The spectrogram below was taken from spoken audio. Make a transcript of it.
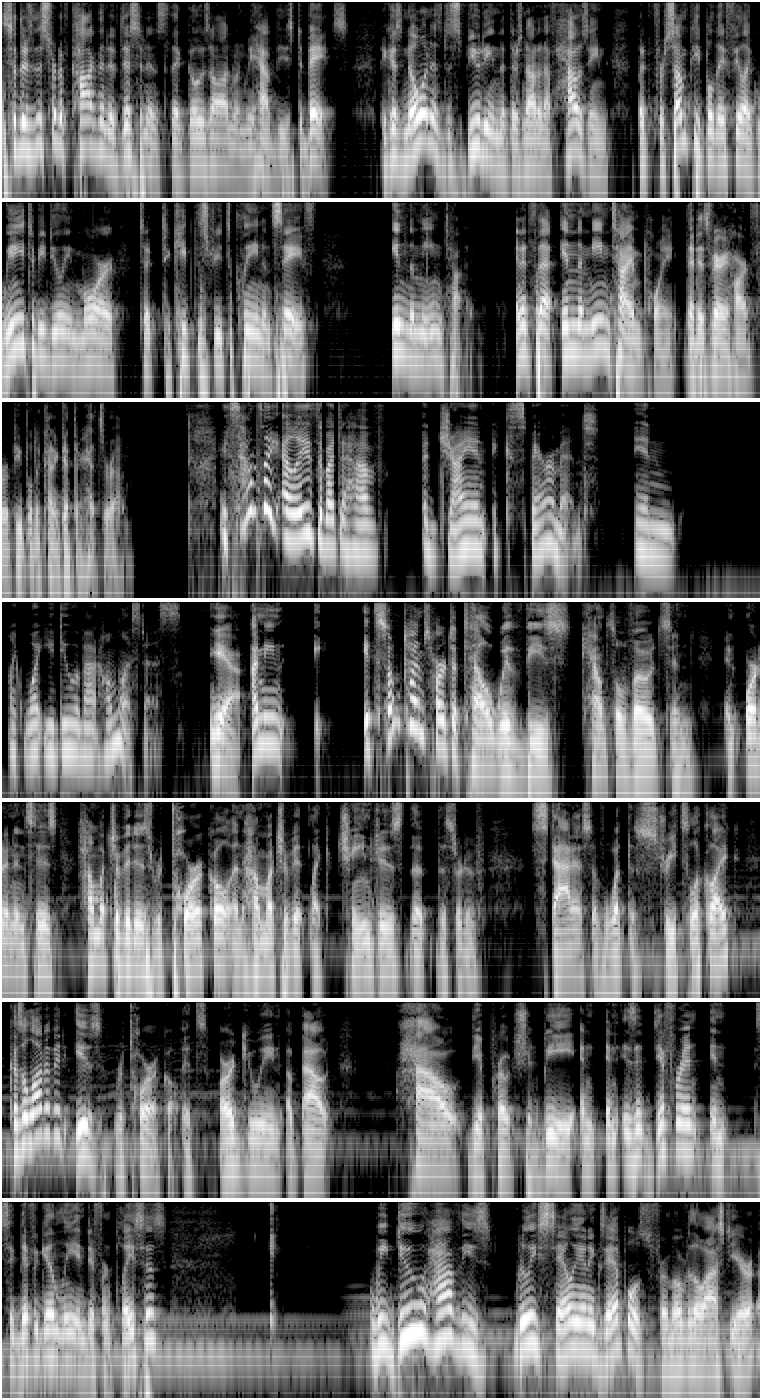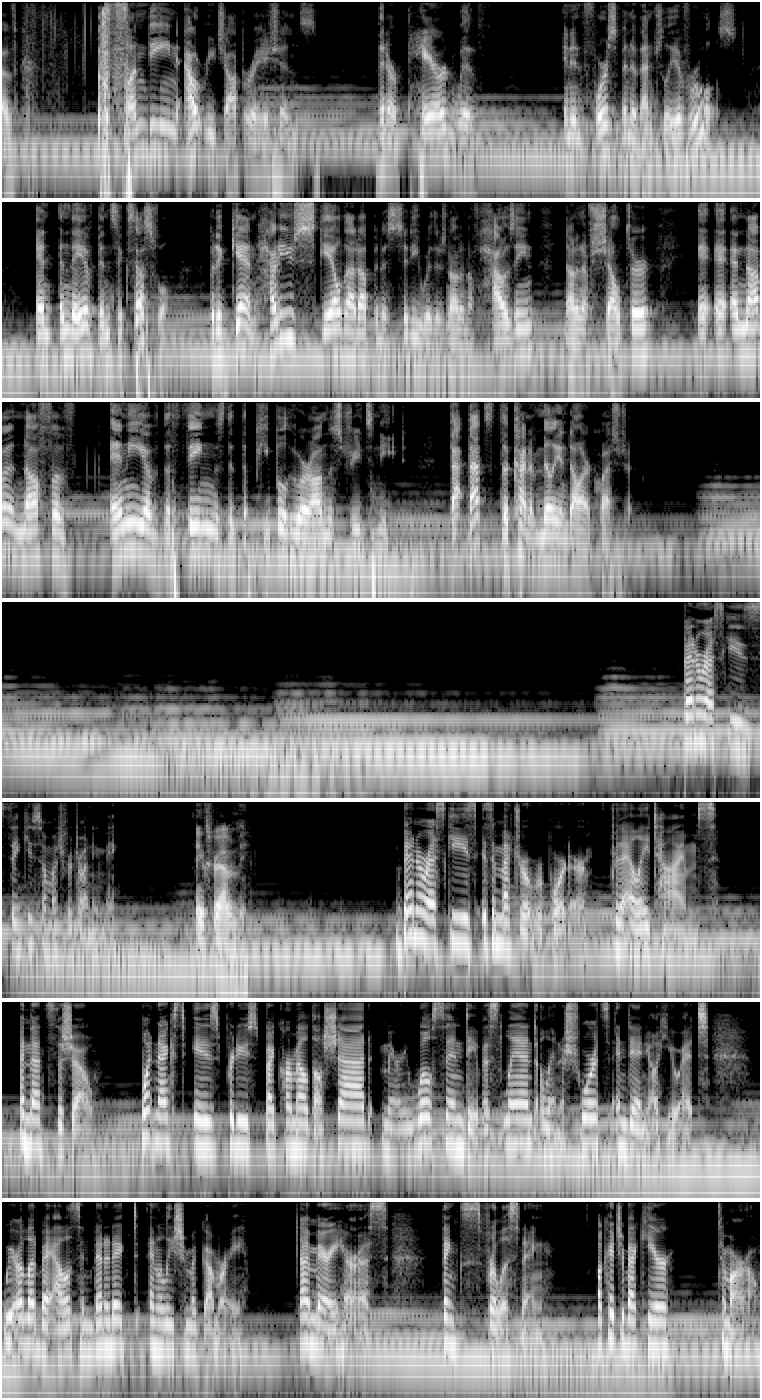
so there's this sort of cognitive dissonance that goes on when we have these debates because no one is disputing that there's not enough housing but for some people they feel like we need to be doing more to, to keep the streets clean and safe in the meantime. And it's that in the meantime point that is very hard for people to kind of get their heads around. It sounds like la is about to have a giant experiment in like what you do about homelessness. Yeah i mean it's sometimes hard to tell with these council votes and and ordinances, how much of it is rhetorical and how much of it like changes the the sort of status of what the streets look like. Because a lot of it is rhetorical. It's arguing about how the approach should be. And and is it different in significantly in different places? It, we do have these really salient examples from over the last year of funding outreach operations that are paired with an enforcement eventually of rules. And, and they have been successful. But again, how do you scale that up in a city where there's not enough housing, not enough shelter, and, and not enough of any of the things that the people who are on the streets need? That, that's the kind of million dollar question. Oreskes, thank you so much for joining me. Thanks for having me. Ben Oreskes is a Metro reporter for the LA Times. And that's the show. What Next is produced by Carmel Delshad, Mary Wilson, Davis Land, Elena Schwartz, and Daniel Hewitt. We are led by Allison Benedikt and Alicia Montgomery. I'm Mary Harris. Thanks for listening. I'll catch you back here tomorrow.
